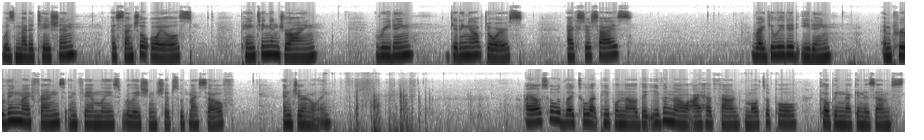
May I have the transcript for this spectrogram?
was meditation, essential oils, painting and drawing, reading, getting outdoors, exercise, regulated eating, improving my friends' and family's relationships with myself, and journaling. I also would like to let people know that even though I have found multiple coping mechanisms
